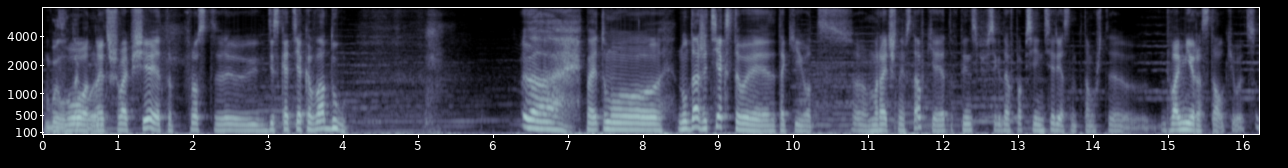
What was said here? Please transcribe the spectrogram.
было вот, такое. Вот, но это же вообще, это просто э, дискотека в аду. Поэтому, ну, даже текстовые такие вот э, мрачные вставки, это, в принципе, всегда в попсе интересно, потому что два мира сталкиваются.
